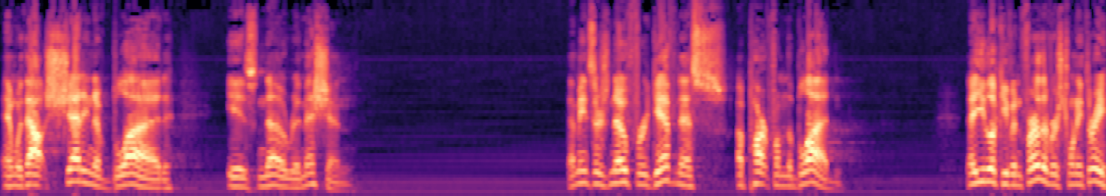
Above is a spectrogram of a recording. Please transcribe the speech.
And without shedding of blood is no remission. That means there's no forgiveness apart from the blood. Now you look even further, verse 23,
